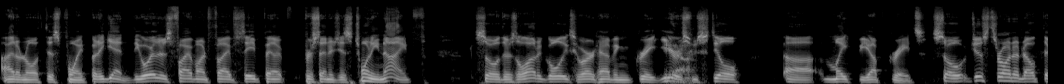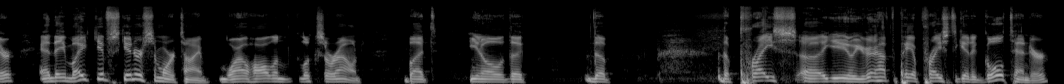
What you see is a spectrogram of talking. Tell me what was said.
I don't know at this point. But again, the Oilers' five on five save percentage is 29th. So there's a lot of goalies who aren't having great years yeah. who still uh, might be upgrades. So just throwing it out there, and they might give Skinner some more time while Holland looks around. But you know the the the price. Uh, you know you're going to have to pay a price to get a goaltender.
